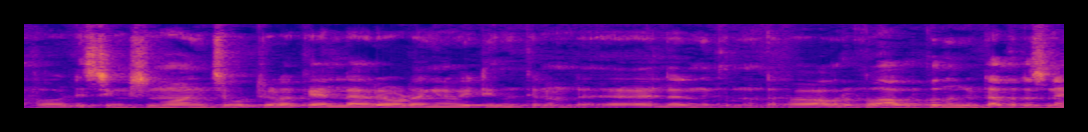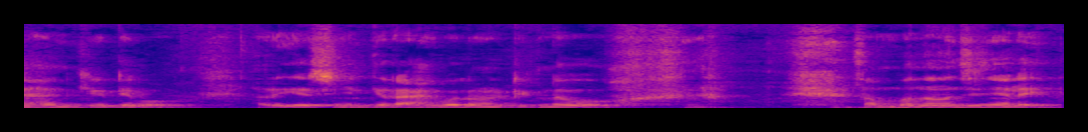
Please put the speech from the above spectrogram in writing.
അപ്പോൾ ഡിസ്റ്റിങ്ഷൻ വാങ്ങിച്ച കുട്ടികളൊക്കെ എല്ലാവരും അവിടെ ഇങ്ങനെ വെയിറ്റ് നിൽക്കുന്നുണ്ട്. എല്ലാവരും നിൽക്കുന്നുണ്ട്. അപ്പോൾ അവർക്കും അവർക്കൊന്നും കിട്ടാത്തൊരു സ്നേഹം എനിക്ക് കിട്ടിയപ്പോൾ അവർ വിചാരിച്ചു എനിക്ക് റാങ്ക് പോലും കിട്ടിയിട്ടുണ്ടാവോ? സംഭവം എന്താണെന്ന് വെച്ച് കഴിഞ്ഞാലേ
